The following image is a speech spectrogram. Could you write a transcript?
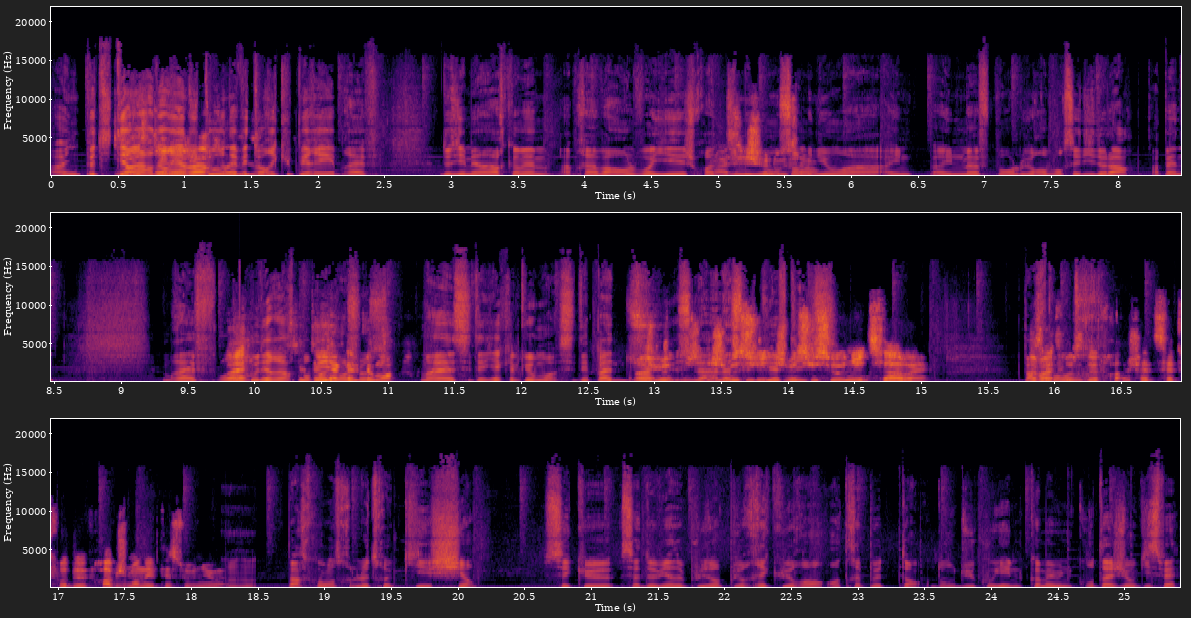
Ah, Une petite Ouais, erreur de rien du tout, on avait tout récupéré. Bref. Deuxième erreur quand même, après avoir envoyé, je crois, Ouais, 10 c'est millions ou chelou, 100 ça. millions à, à une, à une meuf pour lui rembourser 10 dollars à peine. Bref, Ouais, beaucoup d'erreurs pour C'était pas il y a grand quelques chose. mois. Ouais, c'était il y a quelques mois. C'était pas du Ouais. Je, la- à je la me suite suis, du je me suis souvenu de ça, ouais. Par contre, de cette- faute de frappe, je m'en étais souvenu. Ouais. Mhm. Par contre, le truc qui est chiant, c'est que ça devient de plus en plus récurrent en très peu de temps. Donc du coup, il y a quand même une contagion qui se fait.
